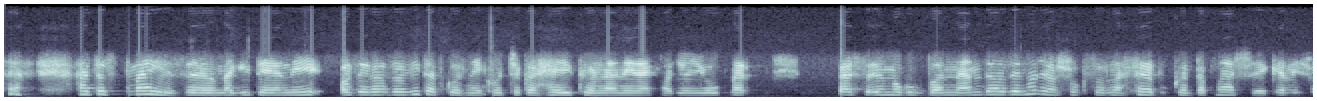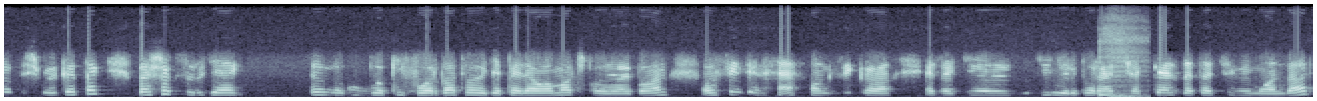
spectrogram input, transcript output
Hát ezt nehéz megítélni. Azért azzal vitatkoznék, hogy csak a helyükön lennének nagyon jók, mert persze önmagukban nem, de azért nagyon sokszor már felbukkantak más helyeken, és ott is működtek, bár sokszor ugye önmagukból kiforgatva, ugye például a Macskaolajban, ahol szintén elhangzik a, ez egy gyönyörű barátság kezdete című mondat,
